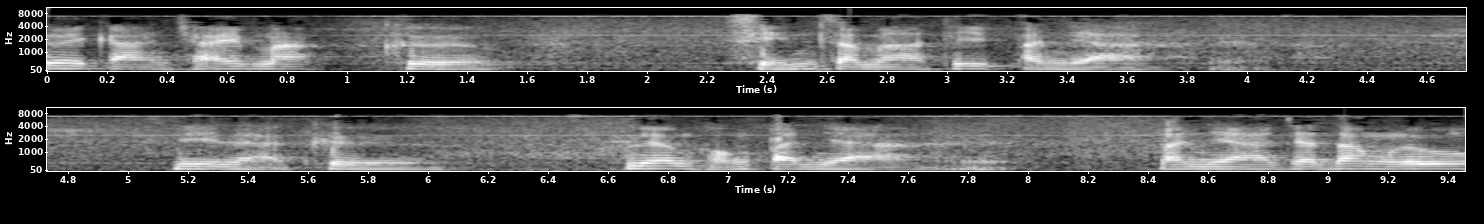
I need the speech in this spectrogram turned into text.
ด้วยการใช้มรรคคือศีลสมาธิปัญญา นี่แหละคือเรื่องของปัญญา ปัญญาจะต้องรู้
